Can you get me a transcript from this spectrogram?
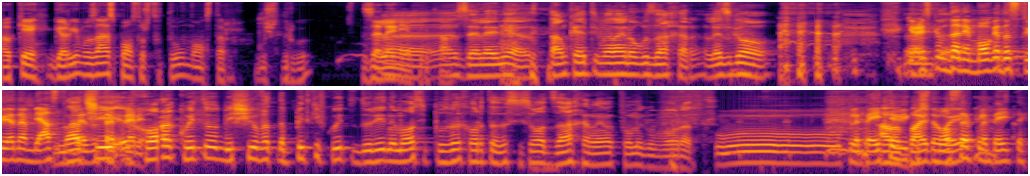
Окей, okay. Георги му знае спонсорството, Monster, нищо друго. Зеления. А, Зеления. Там, където има най-много захар. Let's go. Я искам да не мога да стоя на място Значи, без хора, които ми шиват напитки, в които дори не могат да си позволят хората да си слагат захар, няма какво ми говорят. Уу, плебейте ви, by the way- монстър плебейте.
